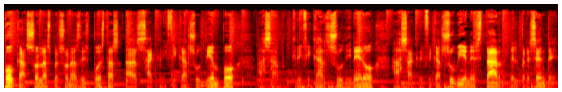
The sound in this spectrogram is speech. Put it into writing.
Pocas son las personas dispuestas a sacrificar su tiempo, a sacrificar su dinero, a sacrificar su bienestar del presente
